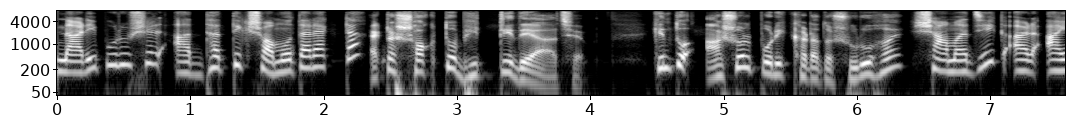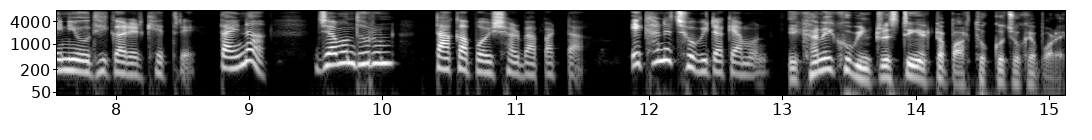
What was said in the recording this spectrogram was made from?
নারী পুরুষের আধ্যাত্মিক সমতার একটা একটা শক্ত ভিত্তি দেয়া আছে। কিন্তু আসল পরীক্ষাটা তো শুরু হয় সামাজিক আর আইনি অধিকারের ক্ষেত্রে তাই না? যেমন ধরুন টাকা পয়সার ব্যাপারটা। এখানে ছবিটা কেমন? এখানেই খুব ইন্টারেস্টিং একটা পার্থক্য চোখে পড়ে।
